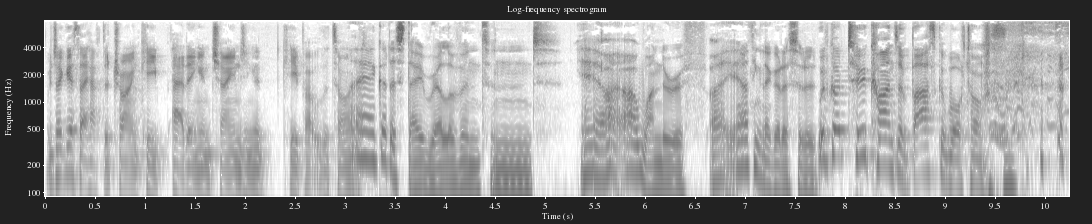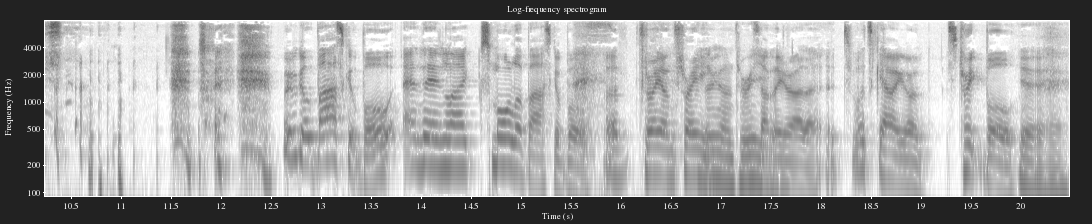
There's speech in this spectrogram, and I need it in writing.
Which I guess they have to try and keep adding and changing and keep up with the times. Yeah, got to stay relevant and yeah, I, I wonder if I, I think they've got to sort of. We've got two kinds of basketball, Thomas. We've got basketball and then like smaller basketball, uh, three on three, three on three, something or other. It's, what's going on? Street ball. Yeah.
